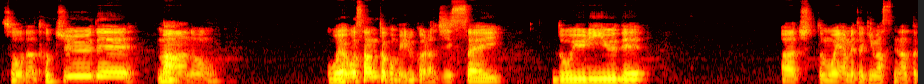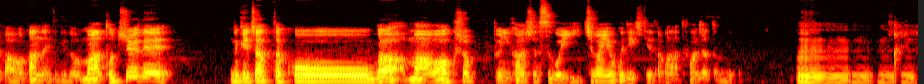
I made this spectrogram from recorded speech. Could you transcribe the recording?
そうだ、途中で、まああの、親御さんとかもいるから、実際どういう理由で、あ、ちょっともうやめときますってなったかはわかんないんだけど、まあ途中で抜けちゃった子が、まあワークショップに関してはすごい一番よくできてたかなって感じだったんだけど、うんうんうんうんうん。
